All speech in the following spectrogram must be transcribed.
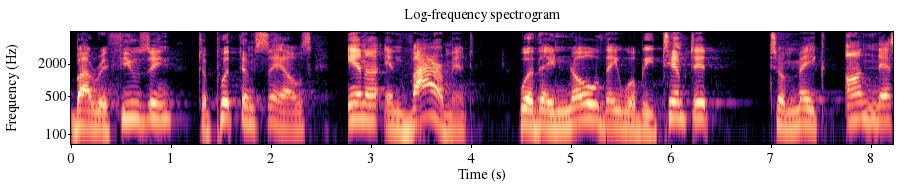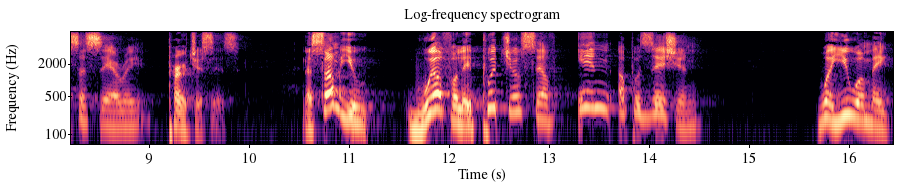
by refusing to put themselves in an environment where they know they will be tempted to make unnecessary purchases. Now, some of you willfully put yourself in a position where you will make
